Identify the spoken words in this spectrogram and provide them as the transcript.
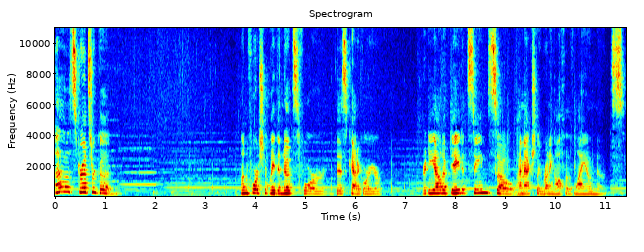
Uh, strats are good. Unfortunately, the notes for this category are pretty out of date, it seems, so I'm actually running off of my own notes.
